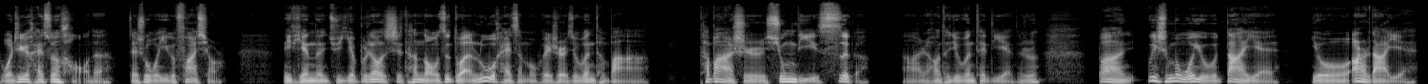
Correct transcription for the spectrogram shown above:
我这个还算好的。再说我一个发小，那天呢，就也不知道是他脑子短路还是怎么回事，就问他爸，他爸是兄弟四个啊，然后他就问他爹，他说：“爸，为什么我有大爷，有二大爷，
